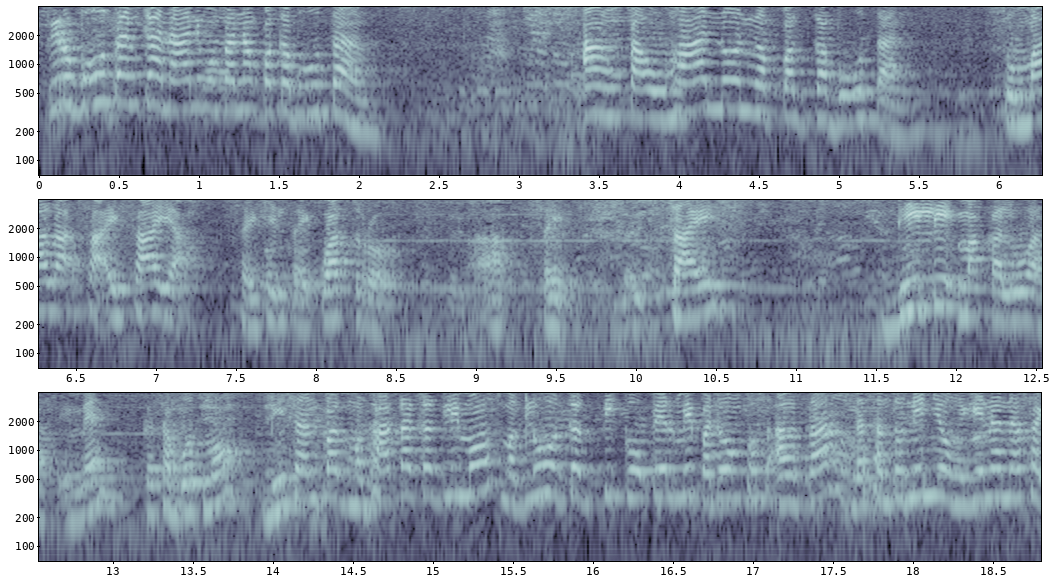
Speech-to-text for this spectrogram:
Pero buutan ka na ani mo tanang pagkabuutan. Ang tauhanon nga pagkabuutan sumala sa Isaiah 64. Uh, size dili makaluwas. Amen? Kasabot mo? Bisan pag maghatag kag limos, magluhod kag piko pirmi padung to sa altar, nasanto ninyo nga gina na sa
